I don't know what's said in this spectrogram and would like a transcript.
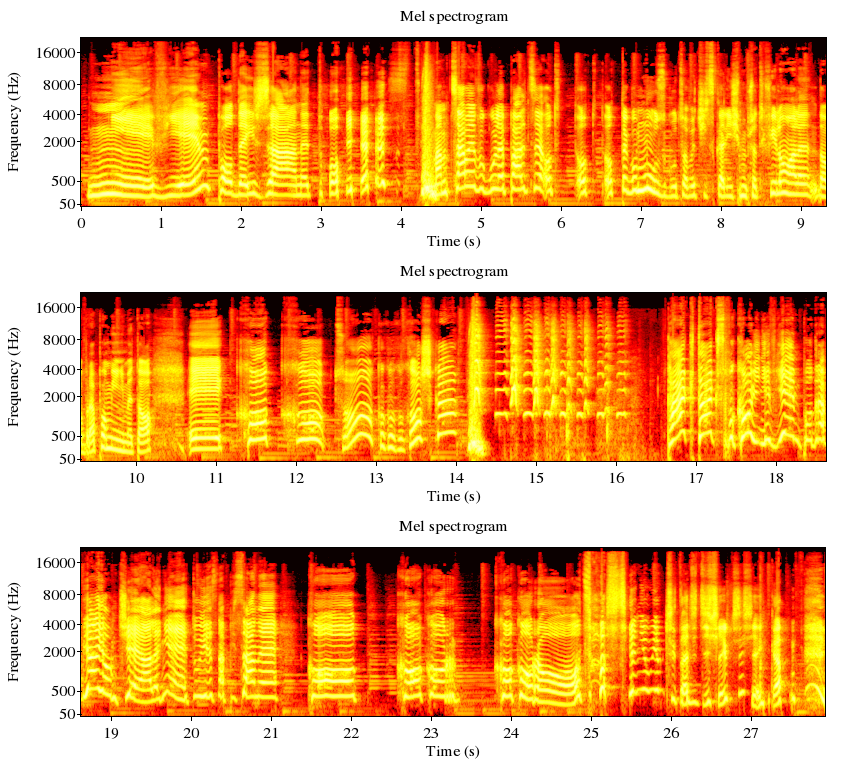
Nie wiem, podejrzane to jest. Mam całe w ogóle palce od, od, od tego mózgu, co wyciskaliśmy przed chwilą, ale dobra, pomińmy to. Yy, koko... co? Koko kokoszka? Tak, tak, spokojnie, wiem, podrabiają cię, ale nie, tu jest napisane ko... kokor... kokoro. Coś, ja nie umiem czytać dzisiaj, przysięgam.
